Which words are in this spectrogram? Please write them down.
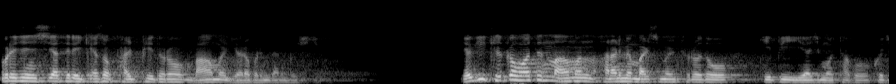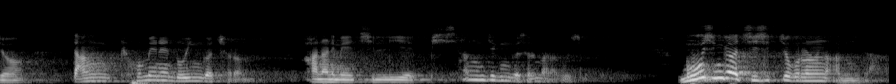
뿌려진 씨앗들이 계속 밟히도록 마음을 열어버린다는 것이죠. 여기 길가와 같은 마음은 하나님의 말씀을 들어도 깊이 이해하지 못하고 그저 땅 표면에 놓인 것처럼 하나님의 진리의 피상적인 것을 말하고 있습니다. 무엇인가 지식적으로는 압니다.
